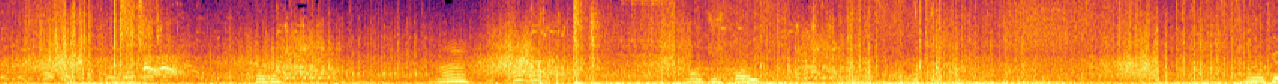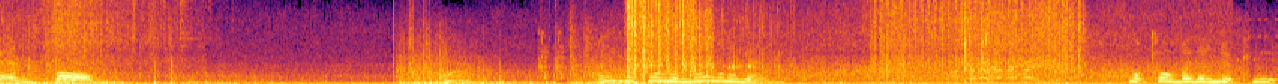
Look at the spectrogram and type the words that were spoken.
Enemy dropping into the area. Hold on. Ah. Oh, just cause. Okay. You're getting bombed. What? I didn't get killed with no them. Got killed by the nuclear,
